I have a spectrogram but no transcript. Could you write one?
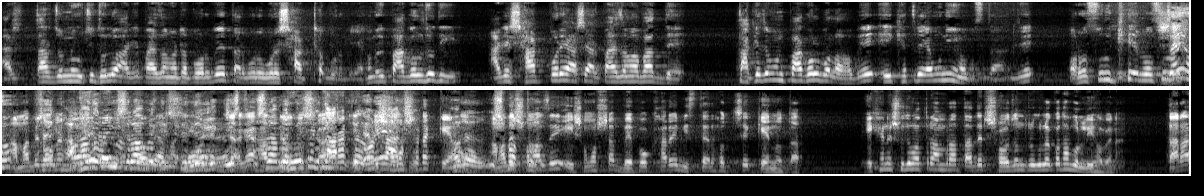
আর তার জন্য উচিত হলো আগে পায়জামাটা পরবে তারপর উপরে শার্টটা পরবে। এখন ওই পাগল যদি আগে শার্ট পরে আসে আর পায়জামা বাদ দেয় তাকে যেমন পাগল বলা হবে এই ক্ষেত্রে এমনই অবস্থা যে রসুলকে রসুল আমাদের মনে হয়। সমস্যাটা কেন? আমাদের সমাজে এই সমস্যা ব্যাপক হারে বিস্তার হচ্ছে কেন তার? এখানে শুধুমাত্র আমরা তাদের ষড়যন্ত্রগুলোর কথা বললেই হবে না। তারা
